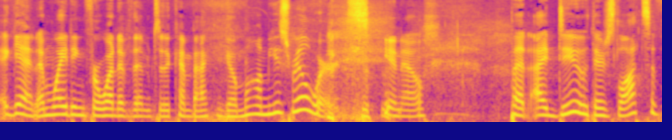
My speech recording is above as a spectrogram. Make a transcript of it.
again, I'm waiting for one of them to come back and go, "Mom, use real words," you know. But I do. There's lots of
